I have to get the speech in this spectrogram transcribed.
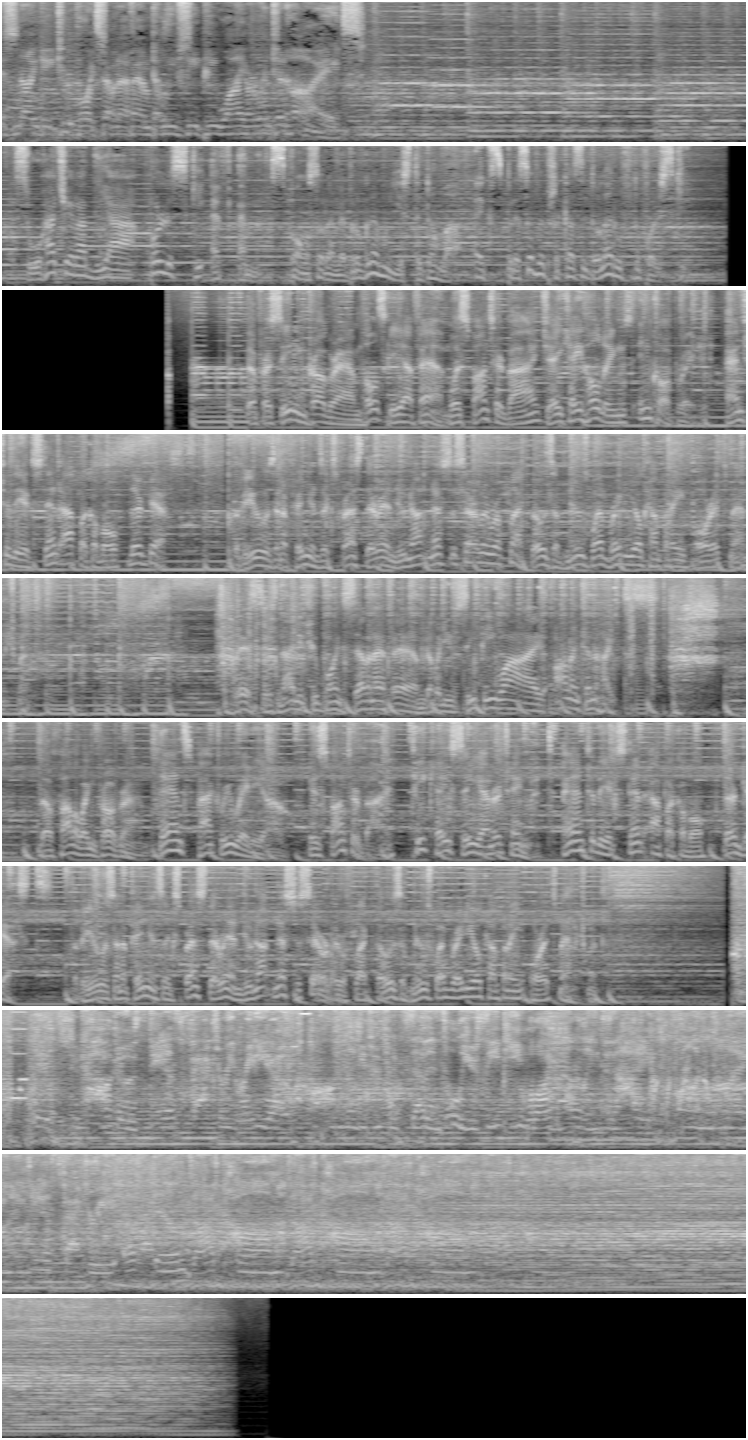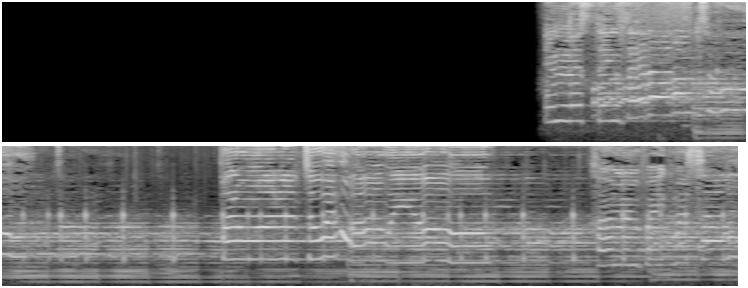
is 92.7 FM WCPY Arlington Heights. Słuchacie radia Polski FM. Sponsorem programu jest Doma. Ekspresowe przekazy dolarów do Polski. The preceding program, Polski FM, was sponsored by JK Holdings Incorporated and to the extent applicable, their guests. The views and opinions expressed therein do not necessarily reflect those of NewsWeb Radio Company or its management. This is 92.7 FM WCPY Arlington Heights. The following program, Dance Factory Radio, is sponsored by TKC Entertainment and to the extent applicable, their guests. The views and opinions expressed therein do not necessarily reflect those of NewsWeb Radio Company or its management. Radio on 92.7 WCPY Arlington Heights. Online at dancefactoryfm.com. Dot com, dot com. And there's things that I don't do break my soul.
